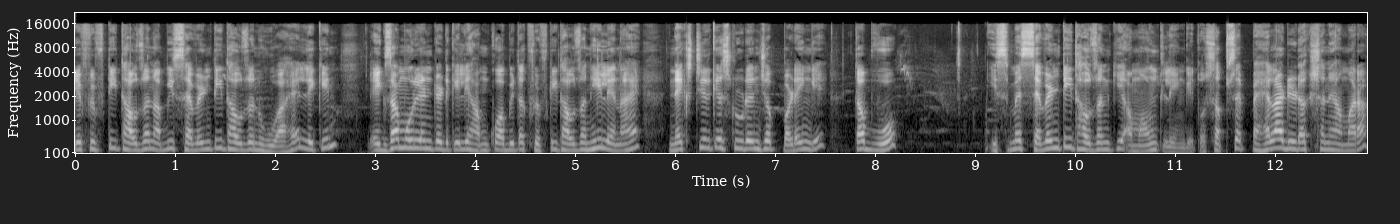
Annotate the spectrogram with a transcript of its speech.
ये फिफ्टी थाउज़ेंड अभी सेवेंटी थाउज़ेंड हुआ है लेकिन एग्ज़ाम ओरिएंटेड के लिए हमको अभी तक फिफ्टी थाउज़ेंड ही लेना है। नेक्स्ट ईयर के स्टूडेंट जब पढ़ेंगे तब वो इसमें सेवेंटी थाउज़ेंड की अमाउंट लेंगे। तो सबसे पहला डिडक्शन है हमारा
